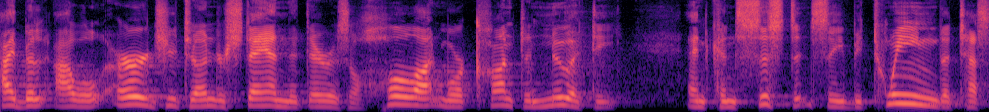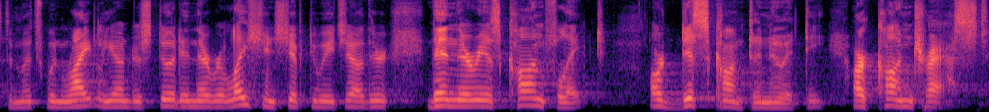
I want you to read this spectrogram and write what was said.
I, be, I will urge you to understand that there is a whole lot more continuity and consistency between the Testaments when rightly understood in their relationship to each other than there is conflict or discontinuity or contrast.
